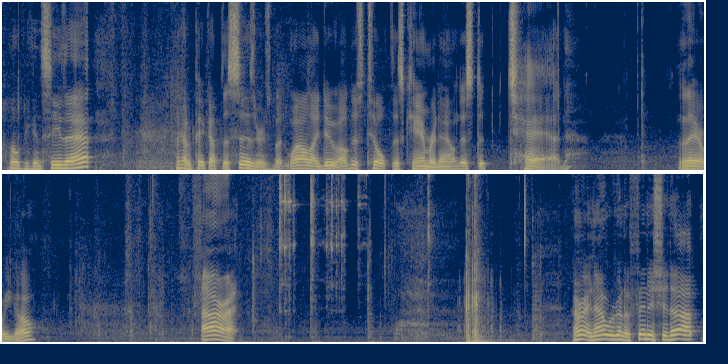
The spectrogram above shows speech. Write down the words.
Hope you can see that. I got to pick up the scissors, but while I do, I'll just tilt this camera down just a tad. There we go. All right. All right, now we're going to finish it up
